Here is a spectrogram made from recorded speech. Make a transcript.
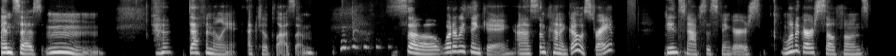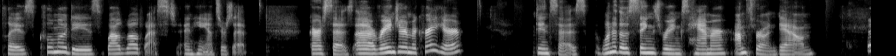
and says, Mmm, definitely ectoplasm. so, what are we thinking? Uh, some kind of ghost, right? Dean snaps his fingers. One of Garth's cell phones plays Kool Moe Dee's Wild Wild West, and he answers it. Garth says, uh, Ranger McCrae here. Dean says, One of those things rings hammer. I'm throwing down.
